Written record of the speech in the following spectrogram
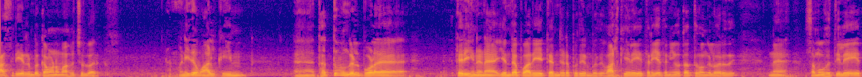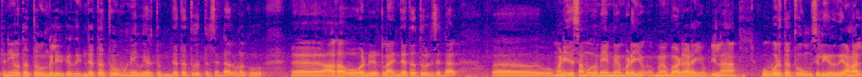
ஆசிரியர் ரொம்ப கவனமாக சொல்வார். மனித வாழ்க்கையின் தத்துவங்கள் போல தெரிகின்றன. எந்த பாதையை தேர்ந்தெடுப்பது என்பது. வாழ்க்கையில் எத்தனை எத்தனையோ தத்துவங்கள் வருது என்ன சமூகத்திலே எத்தனையோ தத்துவங்கள் இருக்கிறது. இந்த தத்துவம் உன்னை உயர்த்தும். இந்த தத்துவத்தில் சென்றால் உனக்கு ஆகா ஓகன்று இருக்கலாம். இந்த தத்துவத்தில் சென்றால் மனித சமூகமே மேம்படையும் மேம்பாடு அடையும் இப்படிலாம் ஒவ்வொரு தத்துவமும் செல்கிறது. ஆனால்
